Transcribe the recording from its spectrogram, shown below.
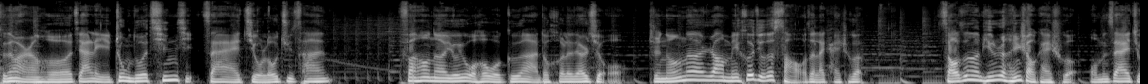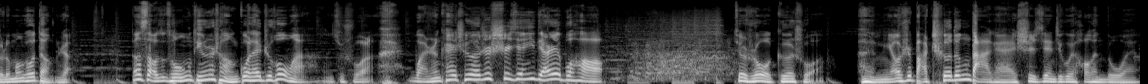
昨天晚上和家里众多亲戚在酒楼聚餐，饭后呢，由于我和我哥啊都喝了点酒，只能呢让没喝酒的嫂子来开车。嫂子呢平时很少开车，我们在酒楼门口等着。当嫂子从停车场过来之后啊，就说了：“晚上开车这视线一点也不好。”这时候我哥说：“你要是把车灯打开，视线就会好很多呀。”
